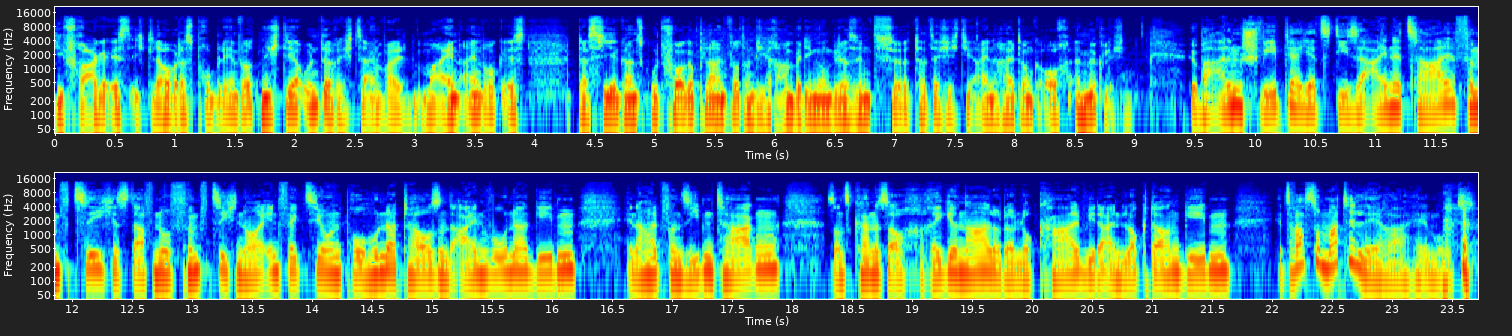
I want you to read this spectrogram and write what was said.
Die Frage ist, ich glaube, das Problem wird nicht der Unterricht sein, weil mein Eindruck ist, dass hier ganz gut vorgeplant wird und die Rahmenbedingungen, die da sind, äh, tatsächlich die Einhaltung auch ermöglichen. Über allem schwebt ja jetzt diese eine Zahl, 50. Es darf nur 50 Neuinfektionen pro 100.000 Einwohner geben innerhalb von sieben Tagen. Sonst kann es auch regional oder lokal wieder einen Lockdown geben. Jetzt warst du Mathelehrer, Helmut.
